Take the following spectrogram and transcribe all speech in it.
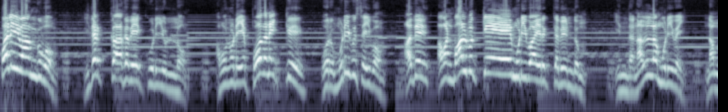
பழி வாங்குவோம். இதற்காகவே கூடியுள்ளோம். அவனுடைய போதனைக்கு ஒரு முடிவு செய்வோம். அது அவன் வாழ்வுக்கே முடிவாயிருக்க வேண்டும். இந்த நல்ல முடிவை நம்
